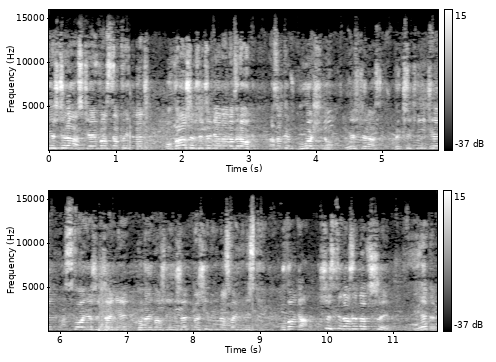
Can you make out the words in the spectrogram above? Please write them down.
Jeszcze raz chciałem Was zapytać o Wasze życzenia na nowy rok. A zatem głośno, jeszcze raz, wykrzyknijcie swoje życzenie, to najważniejsze, na siebie i na swoich bliskich. Uwaga, wszyscy razem na trzy. Jeden,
